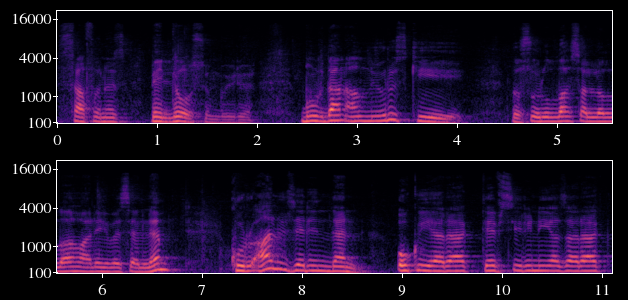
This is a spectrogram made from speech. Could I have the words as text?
safınız belli olsun buyuruyor. Buradan anlıyoruz ki Resulullah sallallahu aleyhi ve sellem Kur'an üzerinden okuyarak, tefsirini yazarak,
